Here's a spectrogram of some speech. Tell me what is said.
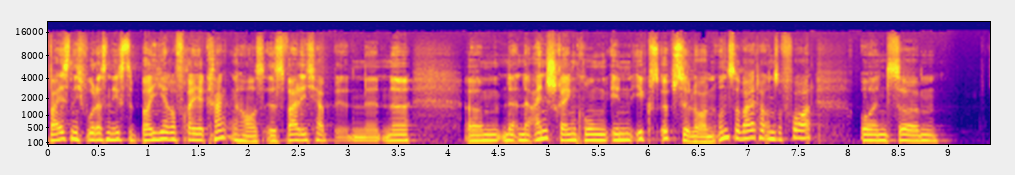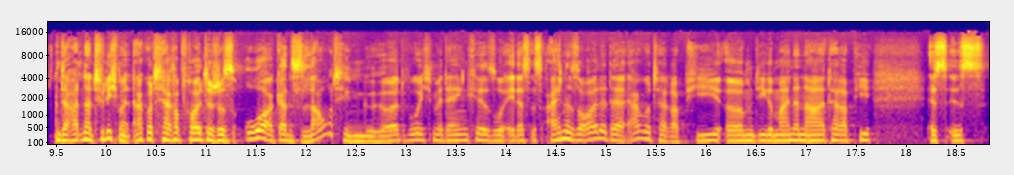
weiß nicht, wo das nächste barrierefreie Krankenhaus ist, weil ich habe eine ne, ähm, ne, ne Einschränkung in XY und so weiter und so fort. Und ähm, da hat natürlich mein ergotherapeutisches Ohr ganz laut hingehört, wo ich mir denke, so, ey, das ist eine Säule der Ergotherapie, ähm, die gemeindenahe Therapie. Es ist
